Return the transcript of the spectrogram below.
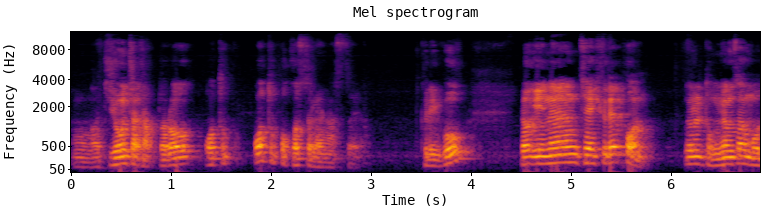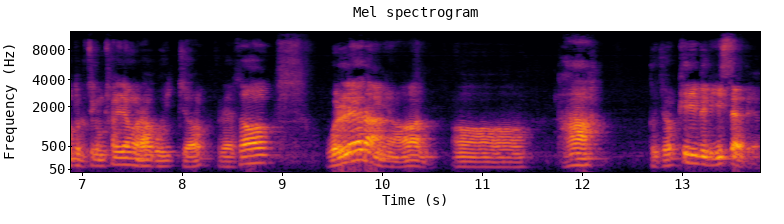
어, 지 혼자 잡도록 auto, autofocus를 해놨어요. 그리고 여기는 제 휴대폰을 동영상 모드로 지금 촬영을 하고 있죠. 그래서 원래라면 어, 다 그죠 피리들이 있어야 돼요.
